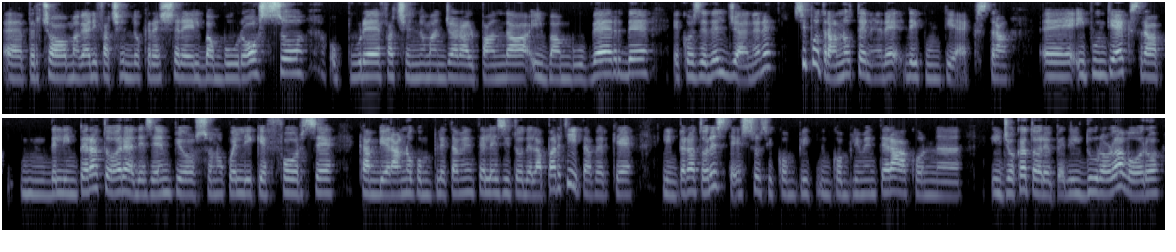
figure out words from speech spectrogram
eh, perciò magari facendo crescere il bambù rosso oppure facendo mangiare al panda il bambù verde e cose del genere, si potranno ottenere dei punti extra. Eh, I punti extra mh, dell'imperatore, ad esempio, sono quelli che forse cambieranno completamente l'esito della partita perché l'imperatore stesso si compli- complimenterà con eh, il giocatore per il duro lavoro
